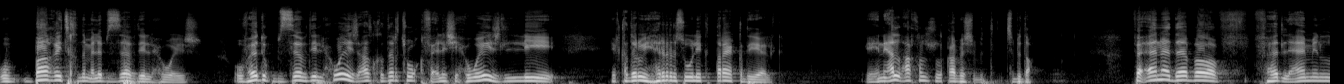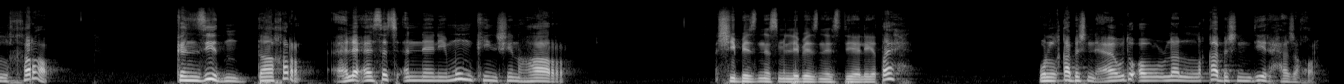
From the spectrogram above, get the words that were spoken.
وباغي تخدم على بزاف ديال الحوايج. وفي هذوك بزاف ديال الحوايج عاد تقدر توقف على شي حوايج اللي يقدروا يهرسوا لك الطريق ديالك. يعني على الأقل تلقى باش تبدا. فأنا دابا في هاد العامين الأخرى كنزيد ندخر على أساس أنني ممكن شي نهار شي business من les business ديالي يطيح ونلقى باش نعاودو أو لا نلقى باش ندير حاجة أخرى.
